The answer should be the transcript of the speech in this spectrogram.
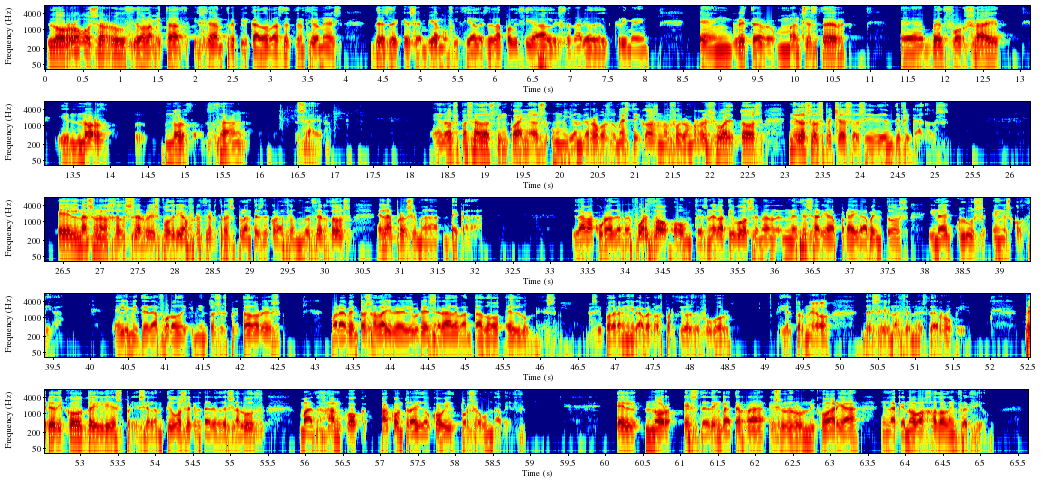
Los robos se han reducido a la mitad y se han triplicado las detenciones desde que se envían oficiales de la policía al escenario del crimen en Greater Manchester, eh, Bedfordshire y North, Northamptonshire. En los pasados cinco años, un millón de robos domésticos no fueron resueltos ni los sospechosos identificados. El National Health Service podría ofrecer trasplantes de corazón de cerdos en la próxima década. La vacuna de refuerzo o un test negativo será necesaria para ir a eventos y nightclubs en Escocia. El límite de aforo de 500 espectadores para eventos al aire libre será levantado el lunes. Así podrán ir a ver los partidos de fútbol y el torneo de seis naciones de rugby. Periódico Daily Express. El antiguo secretario de Salud, Matt Hancock, ha contraído COVID por segunda vez. El noreste de Inglaterra es el único área en la que no ha bajado la infección.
